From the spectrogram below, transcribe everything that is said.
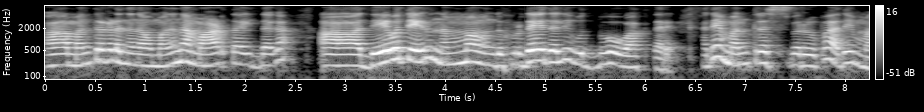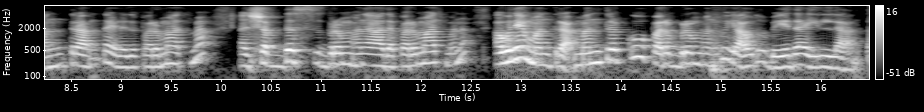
ಆ ಮಂತ್ರಗಳನ್ನು ನಾವು ಮನನ ಮಾಡ್ತಾ ಇದ್ದಾಗ ಆ ದೇವತೆಯರು ನಮ್ಮ ಒಂದು ಹೃದಯದಲ್ಲಿ ಉದ್ಭವವಾಗ್ತಾರೆ. ಅದೇ ಮಂತ್ರ ಸ್ವರೂಪ, ಅದೇ ಮಂತ್ರ ಅಂತ ಹೇಳೋದು ಪರಮಾತ್ಮ. ಶಬ್ದ ಬ್ರಹ್ಮನಾದ ಪರಮಾತ್ಮನ ಅವನೇ ಮಂತ್ರ. ಮಂತ್ರಕ್ಕೂ ಪರಬ್ರಹ್ಮನಿಗೂ ಯಾವುದು ಭೇದ ಇಲ್ಲ ಅಂತ.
